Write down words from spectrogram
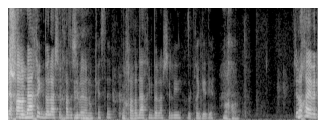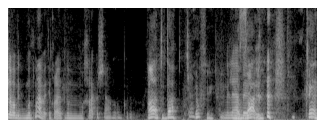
שהחרדה הכי גדולה שלך זה שלא יהיה לנו כסף, נכון. החרדה הכי גדולה שלי זה טרגדיה. נכון. שלא חייבת לבוא בדמות מוות, יכולה להיות גם מחלה קשה. אה, תודה. כן. יופי. מזל. כן,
